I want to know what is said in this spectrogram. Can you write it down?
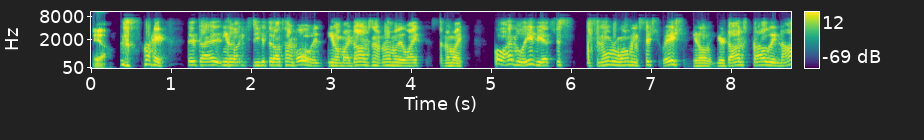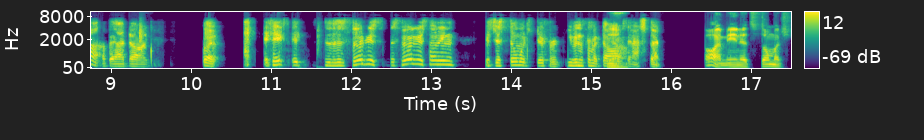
Yeah. like the guy, you know, like you get that all the time. Oh, you know, my dog's not normally like this, and I'm like, oh, I believe you. It's just it's an overwhelming situation. You know, your dog's probably not a bad dog, but it takes it. The snow goose, the hunting is just so much different, even from a dog's aspect. Oh, I mean, it's so much.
